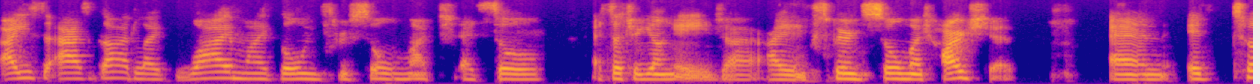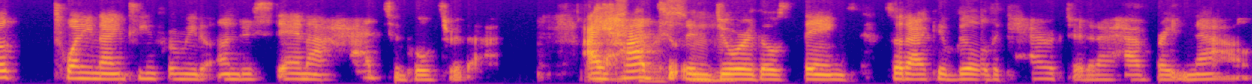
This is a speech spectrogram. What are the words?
I used to ask God like, why am I going through so much at so at such a young age? I, I experienced so much hardship, and it took 2019 for me to understand I had to go through that. I had to mm-hmm. endure those things so that I could build the character that I have right now.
